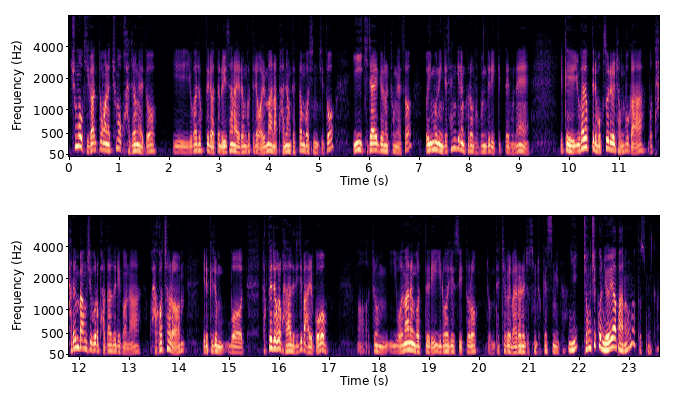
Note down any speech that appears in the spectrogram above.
추모 기간 동안의 추모 과정에도 이 유가족들의 어떤 의사나 이런 것들이 얼마나 반영됐던 것인지도 이 기자회견을 통해서 의문이 이제 생기는 그런 부분들이 있기 때문에 이렇게 유가족들의 목소리를 정부가 뭐 다른 방식으로 받아들이거나 과거처럼 이렇게 좀 뭐 적대적으로 받아들이지 말고 어, 좀 원하는 것들이 이루어질 수 있도록 좀 대책을 마련해 줬으면 좋겠습니다. 이 정치권 여야 반응은 어떻습니까?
